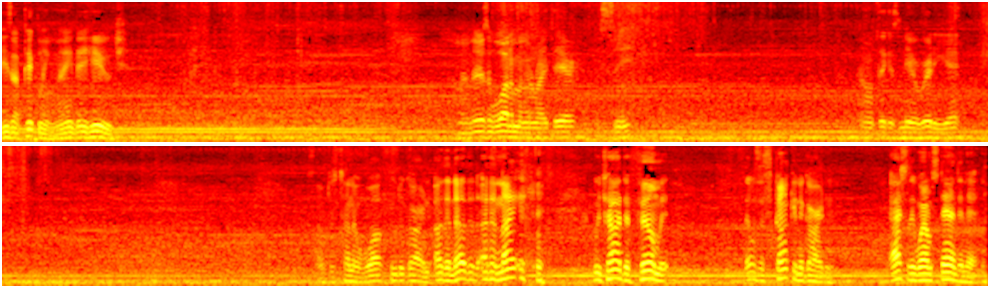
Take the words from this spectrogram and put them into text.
these are pickling, man. They're huge. And there's a watermelon right there. Let's see. I don't think it's near ready yet. So I'm just trying to walk through the garden. Other, other, other night, we tried to film it there was a skunk in the garden. Actually, where I'm standing at.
